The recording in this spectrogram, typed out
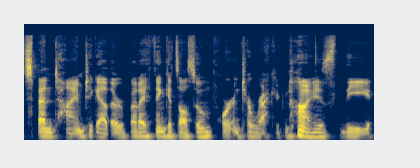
spend time together. But I think it's also important to recognize the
